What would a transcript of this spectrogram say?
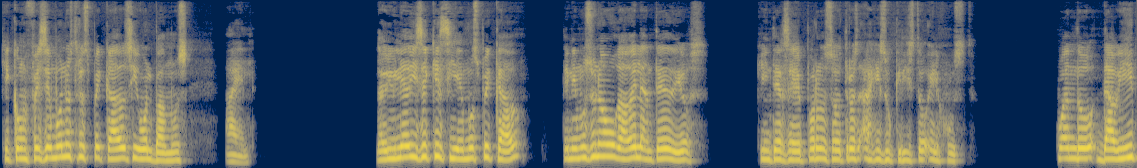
que confesemos nuestros pecados y volvamos a Él. La Biblia dice que si hemos pecado, tenemos un abogado delante de Dios, que intercede por nosotros a Jesucristo el justo. Cuando David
